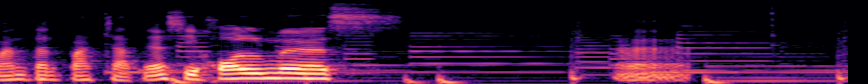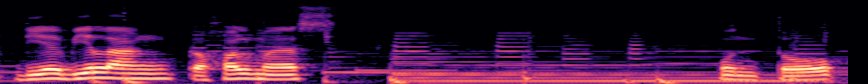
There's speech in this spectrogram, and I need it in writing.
mantan pacarnya si Holmes Nah, dia bilang ke Holmes untuk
